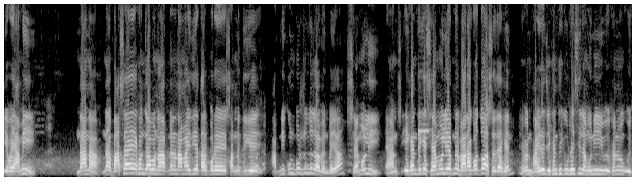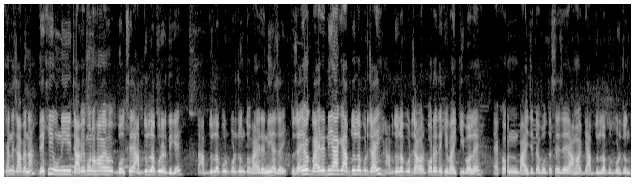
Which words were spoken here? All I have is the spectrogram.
কে ভাই আমি? না না না, বাসায় এখন যাব না, আপনারা নামাই দিয়ে তারপরে সামনের দিকে আপনি কোন পর্যন্ত যাবেন ভাইয়া? শ্যামলি। এখন এখান থেকে শ্যামলি আপনার ভাড়া কত আছে দেখেন? এখন বাইরে যেখান থেকে উঠাইছিলাম, উনি ওখানে ওইখানে যাবে না। দেখি উনি যাবে মনে হয় বলছে আবদুল্লাপুরের দিকে। আবদুল্লাপুর পর্যন্ত বাইরে নিয়ে যাই। তো যাই হোক, বাইরে নিয়ে আগে আবদুল্লাপুর যাই। আবদুল্লাপুর যাওয়ার পরে দেখি ভাই কি বলে। এখন ভাই যেটা বলতেছে যে আমাকে আবদুল্লাপুর পর্যন্ত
